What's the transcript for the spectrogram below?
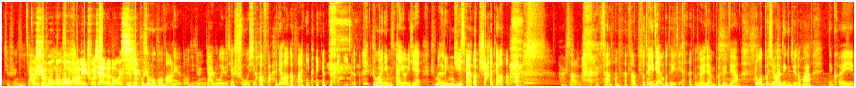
就是你家不是木工工房里出现的东西，不是木工房里的东西。就是你家如果有些树需要伐掉的话，你可以买一个。如果你们家有一些什么邻居想要杀掉的话，还是算了吧，还 是算了吧，不推荐，不推荐，不推荐，不推荐啊！如果不喜欢邻居的话，你可以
